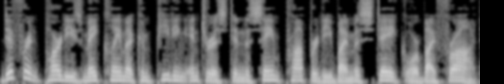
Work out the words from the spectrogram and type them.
Different parties may claim a competing interest in the same property by mistake or by fraud.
